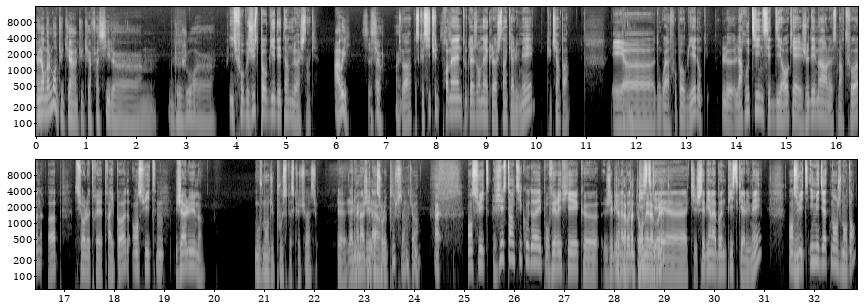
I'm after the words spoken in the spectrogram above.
Mais normalement, tu tiens, tu tiens facile euh, deux jours. euh. Il faut juste pas oublier d'éteindre le H5. Ah oui, C'est sûr. Ouais. Tu vois Parce que si tu te promènes toute la journée avec le H5 allumé, tu tiens pas. Et euh, donc voilà, faut pas oublier. Donc le- la routine, c'est de dire ok, je démarre le smartphone, hop, sur le tri- tripod. Ensuite, Mm. j'allume. Mouvement du pouce parce que tu vois, l'allumage Ouais, est là sur le pouce là, tu vois. Ouais. Ensuite, juste un petit coup d'œil pour vérifier que j'ai bien Que la bonne piste la qui est, euh, qui- je sais bien la bonne piste qui est allumée. Ensuite, immédiatement, je m'entends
